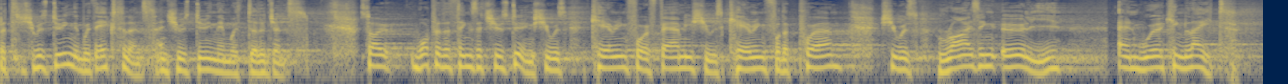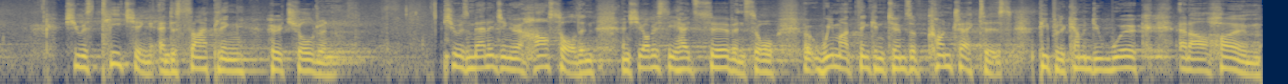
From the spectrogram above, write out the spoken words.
But she was doing them with excellence and she was doing them with diligence. So, what were the things that she was doing? She was caring for her family, she was caring for the poor, she was rising early and working late. She was teaching and discipling her children she was managing her household and, and she obviously had servants or uh, we might think in terms of contractors people who come and do work at our home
